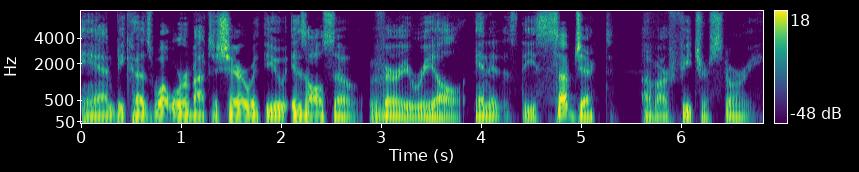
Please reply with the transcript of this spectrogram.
And because what we're about to share with you is also very real, and it is the subject of our feature story.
